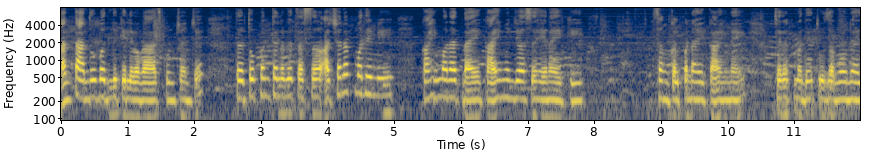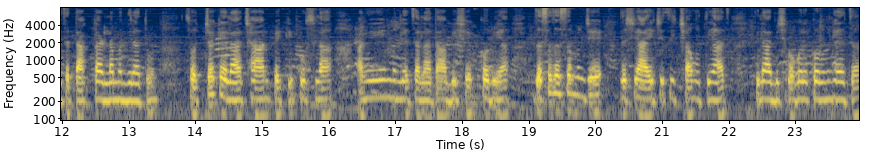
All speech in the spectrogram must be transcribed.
आणि तांदूळ बदली केले बघा आज कुंचनचे तर तोपर्यंत लगेच असं अचानकमध्ये मी काही म्हणत नाही काही म्हणजे असं हे नाही की संकल्प नाही काही नाही. अचानकमध्ये तुझा भाऊ न्यायचा ताक काढला मंदिरातून स्वच्छ केला छानपैकी पुसला आणि म्हणले चला आता अभिषेक करूया. जसं जसं म्हणजे जशी आईचीच इच्छा होती आज तिला अभिषेक वगैरे करून घ्यायचं.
